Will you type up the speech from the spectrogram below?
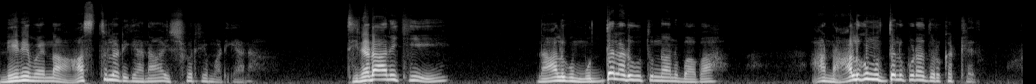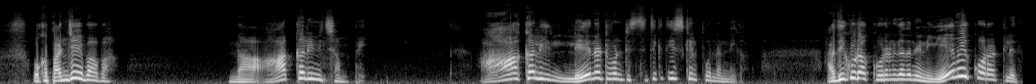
నేనేమైనా ఆస్తులు అడిగానా ఐశ్వర్యం అడిగానా? తినడానికి నాలుగు ముద్దలు అడుగుతున్నాను బాబా. ఆ నాలుగు ముద్దలు కూడా దొరకట్లేదు. ఒక పంజయ్ బాబా. నా ఆకలిని చంపే ఆకలి లేనటువంటి స్థితికి తీసుకెళ్ళిపోనన్నిగా అది కూడా కోరను కదా నేను ఏమీ కోరట్లేదు.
